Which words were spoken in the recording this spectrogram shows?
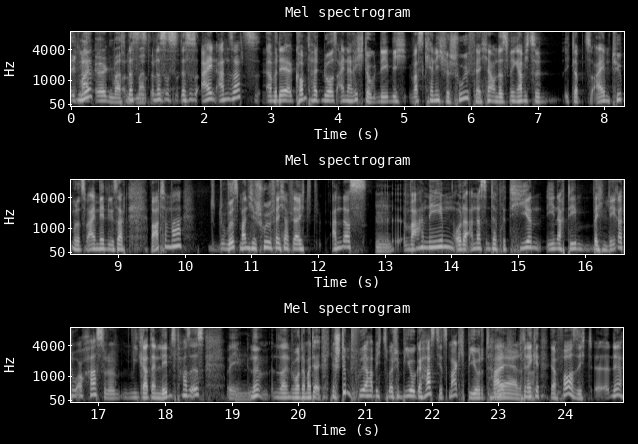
Ich mag Ne? irgendwas Und das, mit ist, Mathe. und das, ist, das ist ein Ansatz, aber der kommt halt nur aus einer Richtung, nämlich, was kenne ich für Schulfächer? Und deswegen habe ich zu, ich glaube, zu einem Typen oder zu einem Mädel gesagt, warte mal, du wirst manche Schulfächer vielleicht anders Mhm. äh, wahrnehmen oder anders interpretieren, je nachdem, welchen Lehrer du auch hast oder wie gerade deine Lebensphase ist. Mhm. Ne? Dann meinte, er, ja stimmt, früher habe ich zum Beispiel Bio gehasst, jetzt mag ich Bio total. Ja, ich denke, ja, Vorsicht, äh, ne?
